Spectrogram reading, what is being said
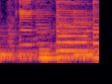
thank you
